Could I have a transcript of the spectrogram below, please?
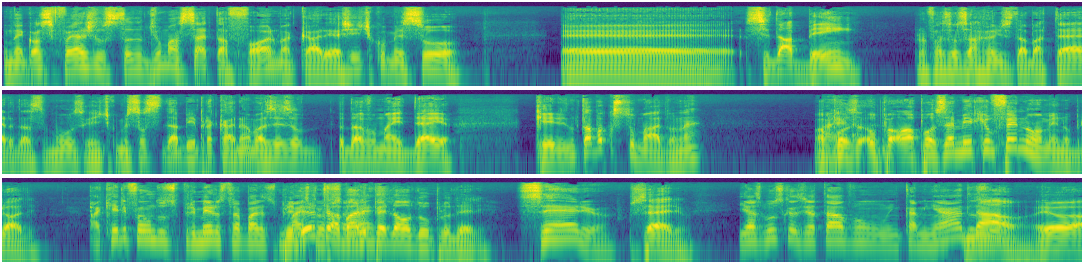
o negócio foi ajustando de uma certa forma, cara, e a gente começou é, se dar bem pra fazer os arranjos da bateria, das músicas. A gente começou a se dar bem pra caramba. Às vezes eu, eu dava uma ideia que ele não tava acostumado, né? O Aposé, o, o Aposé é meio que um fenômeno, brother. Aquele foi um dos primeiros trabalhos Primeiro mais trabalho em profissionais? pedal duplo dele. Sério? Sério. E as músicas já estavam encaminhadas? Não, eu, a-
